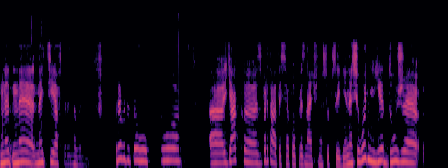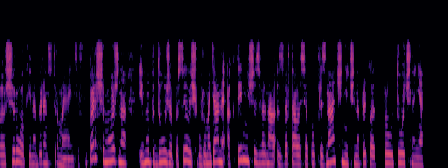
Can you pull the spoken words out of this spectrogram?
не, не, не ті автори новини. З приводу того, хто як е, звертатися по призначенню субсидій на сьогодні є дуже е, широкий набір інструментів. По-перше, можна, і ми б дуже просили, щоб громадяни активніше зверталися по призначенні, чи, наприклад, про уточнення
